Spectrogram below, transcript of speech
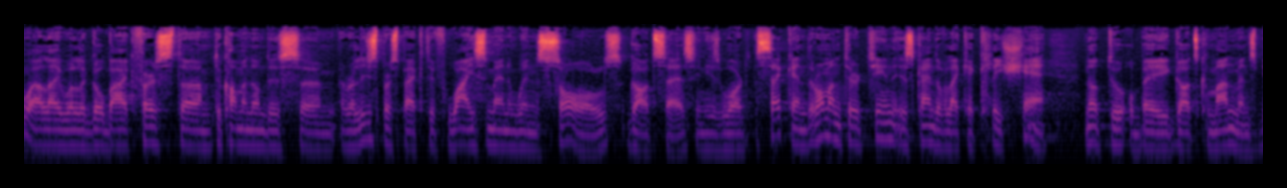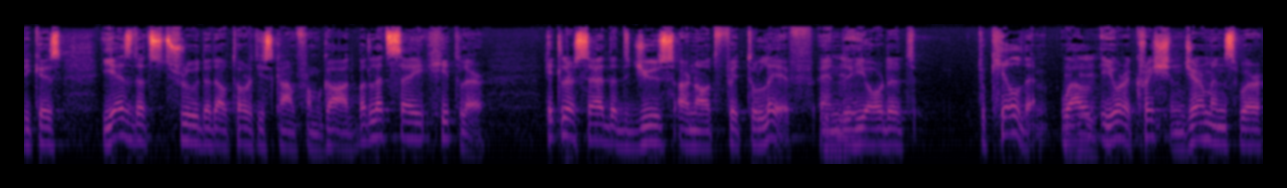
Well, I will go back first um, to comment on this um, religious perspective. Wise men win souls, God says in His Word. Second, Roman 13 is kind of like a cliche not to obey God's commandments because, yes, that's true that authorities come from God, but let's say Hitler. Hitler said that the Jews are not fit to live, and he ordered to kill them. Well, you're a Christian. Germans were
